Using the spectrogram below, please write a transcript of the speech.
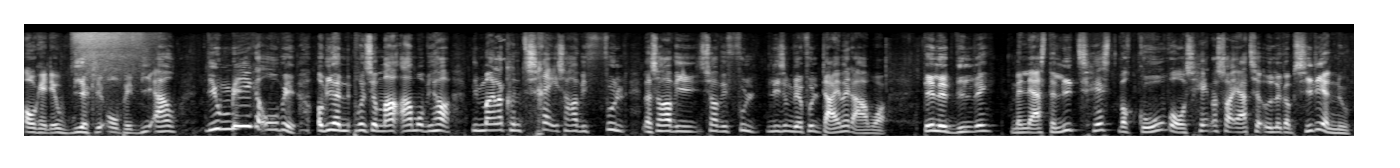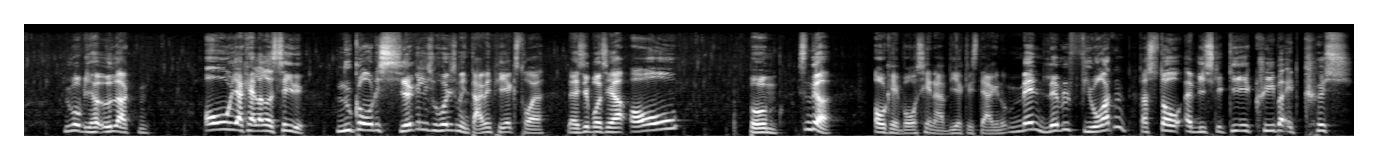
Okay, det er jo virkelig OP. Vi er jo, vi er jo mega OP. Og vi har, prøv at se, hvor meget armor vi har. Vi mangler kun tre, så har vi fuldt, eller så har vi, så har vi fuldt, ligesom vi har fuldt diamond armor. Det er lidt vildt, ikke? Men lad os da lige teste, hvor gode vores hænder så er til at ødelægge obsidian nu. Nu hvor vi har ødelagt den. Oh, jeg kan allerede se det. Nu går det cirka lige så hurtigt som en Diamond PX, tror jeg. Lad os lige prøve at se her. Og... Bum. Sådan der. Okay, vores hænder er virkelig stærke nu. Men level 14, der står, at vi skal give et creeper et kys.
